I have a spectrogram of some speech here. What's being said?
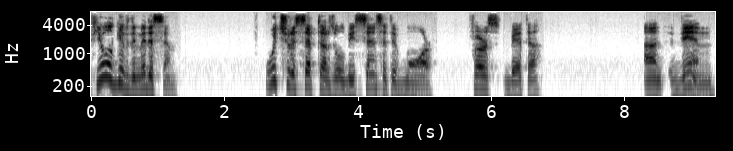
if you will give the medicine, which receptors will be sensitive more? First beta and then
